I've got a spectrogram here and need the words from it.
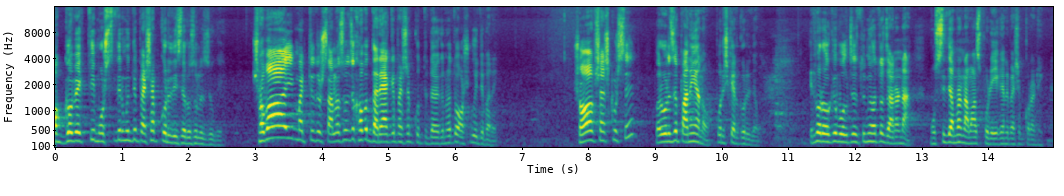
অজ্ঞ ব্যক্তি মসজিদের মধ্যে পেশাব করে দিয়েছে রসুলের যুগে। সবাই মারতে দোষ আল্লাহ রসুল যে খবরদারে আগে পেশাব করতে দেওয়া কেন তো অসুখ হইতে পারে। সব শেষ করছে, পরে বলেছে, পানি আনো, পরিষ্কার করে দাও। এরপর ওকে বলছে, তুমি হয়তো জানো না, মসজিদে আমরা নামাজ পড়ি, এখানে পেশাব করা ঠিক না।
